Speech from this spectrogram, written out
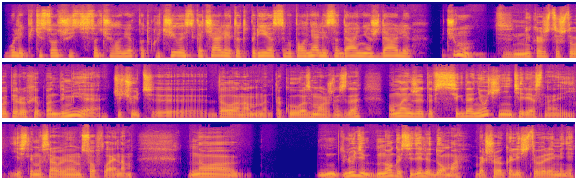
более 500-600 человек подключилось, качали этот пресс, выполняли задания, ждали. Почему? Мне кажется, что, во-первых, и пандемия чуть-чуть э, дала нам такую возможность, да. Онлайн же это всегда не очень интересно, если мы сравниваем с офлайном. Но люди много сидели дома, большое количество времени.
